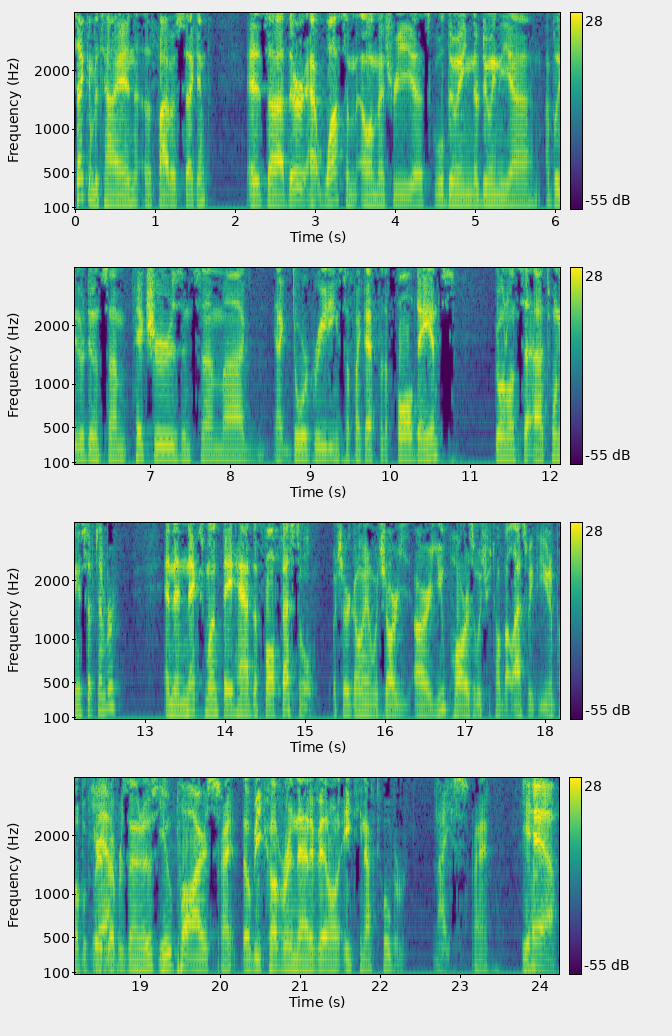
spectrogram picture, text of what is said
Second Battalion, the 502nd, is uh, they're at Wassam Elementary uh, School doing they're doing the uh, I believe they're doing some pictures and some uh, like door greeting stuff like that for the fall dance going on se- uh, 20th September. And then next month they have the fall festival, which are going, which are our UPARs, which we talked about last week, the Unit Public Affairs Yeah. representatives. UPARs. Right, they'll be covering that event on 18 October. Nice. Right. Yeah.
